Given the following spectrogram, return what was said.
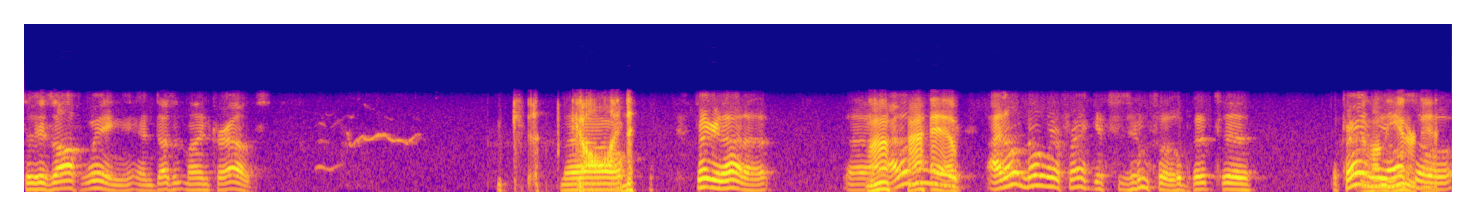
to his off wing and doesn't mind crowds. Good God. figure that out. Uh, Huh, I don't know I where. I don't know where Frank gets his info, but uh, On apparently the also internet.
